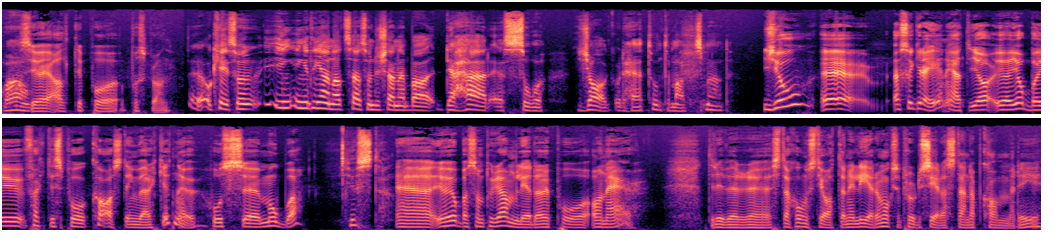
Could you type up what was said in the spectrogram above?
Wow. så jag är alltid på, på språng. Eh, Okej, så in, ingenting annat så här som du känner bara, det här är så jag och det här tog inte Marcus med. Jo, eh, alltså grejen är att jag, jag jobbar ju faktiskt på castingverket nu hos eh, Moa. Just det. Eh, jag jobbar som programledare på On Air. Driver eh, Stationsteatern i Lerum också, producerar stand-up comedy.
